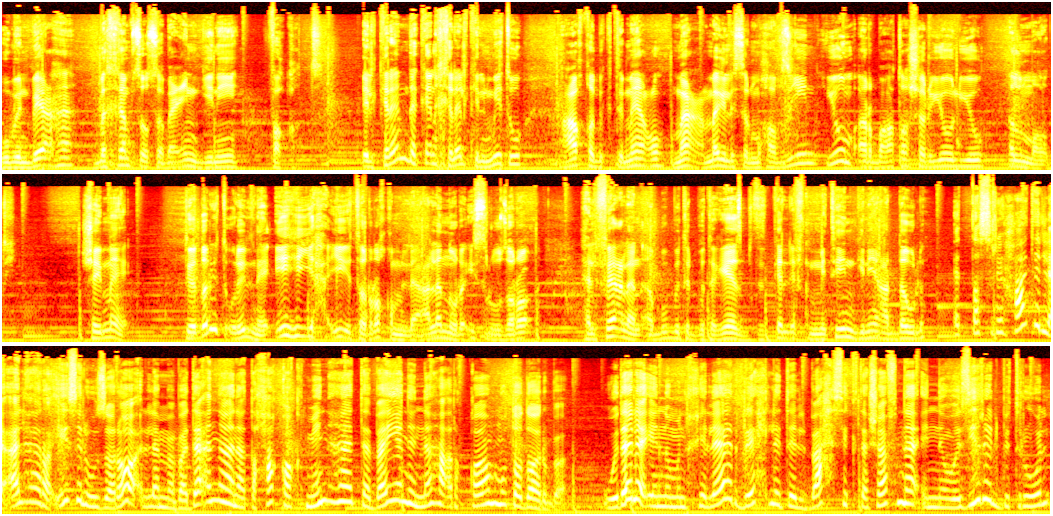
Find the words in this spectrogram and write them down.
وبنبيعها ب 75 جنيه فقط. الكلام ده كان خلال كلمته عقب اجتماعه مع مجلس المحافظين يوم 14 يوليو الماضي. شيماء. تقدري تقولي لنا إيه هي حقيقة الرقم اللي أعلنه رئيس الوزراء؟ هل فعلا انبوبه البوتاجاز بتتكلف 200 جنيه على الدولة؟ التصريحات اللي قالها رئيس الوزراء لما بدأنا نتحقق منها تبين إنها أرقام متضاربة وده لأنه من خلال رحلة البحث اكتشفنا إن وزير البترول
